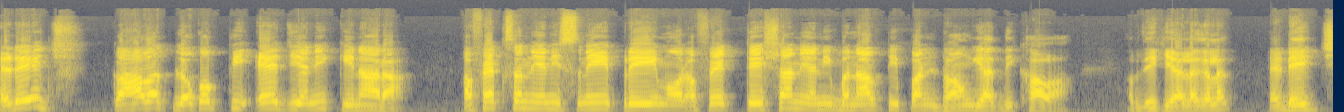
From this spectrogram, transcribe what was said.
एडेज कहावत लोकोक्ति एज यानी किनारा। अफेक्शन यानी स्नेह, प्रेम और अफेक्टेशन यानी बनावटीपन, ढोंग या दिखावा। अब देखिए अलग अलग एडेज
